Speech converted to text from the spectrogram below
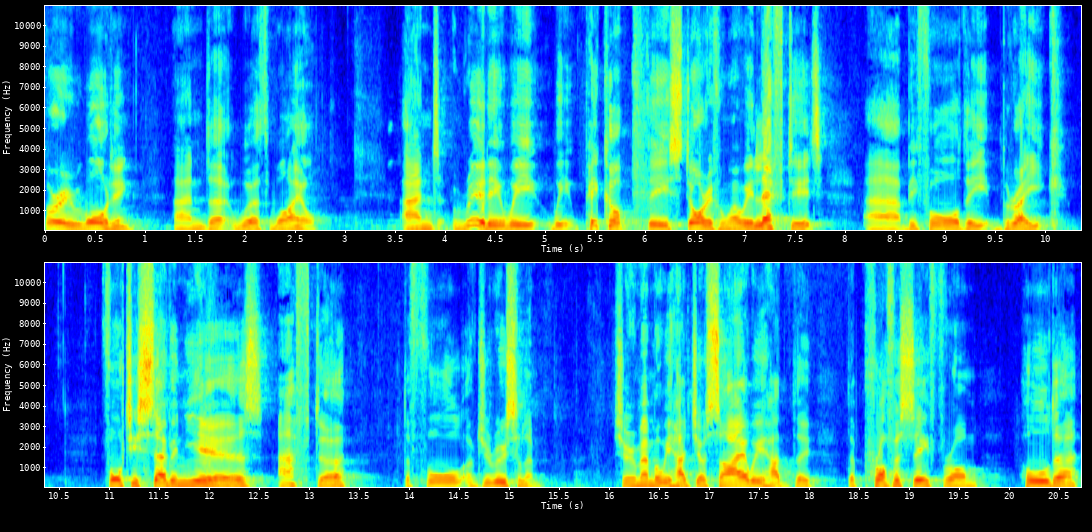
very rewarding and uh, worthwhile. And really, we, we pick up the story from where we left it uh, before the break, 47 years after the fall of Jerusalem. So remember, we had Josiah, we had the, the prophecy from Huldah,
